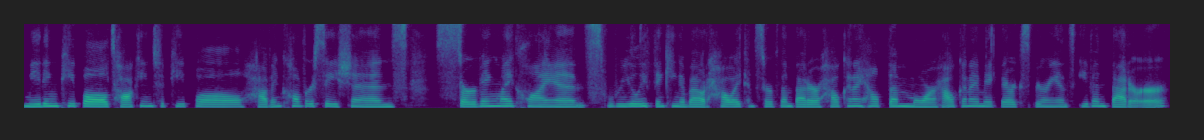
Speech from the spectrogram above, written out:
meeting people, talking to people, having conversations, serving my clients, really thinking about how I can serve them better. How can I help them more? How can I make their experience even better?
